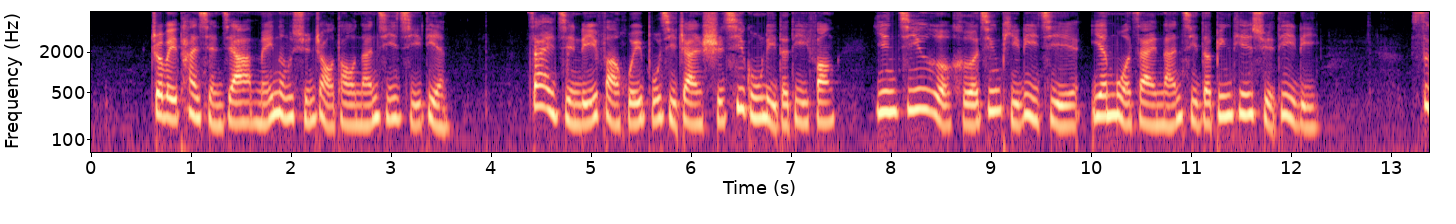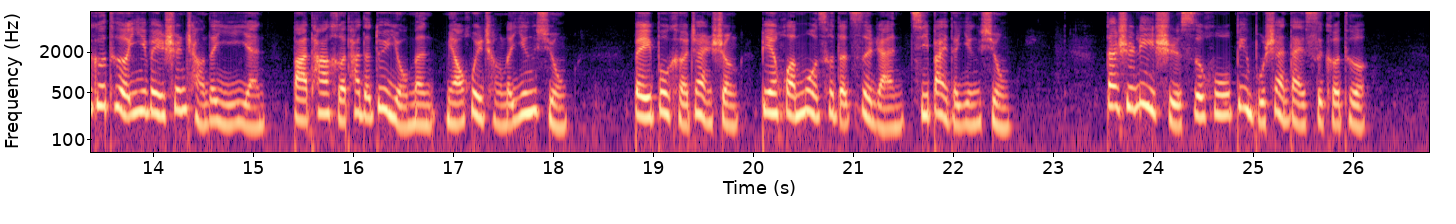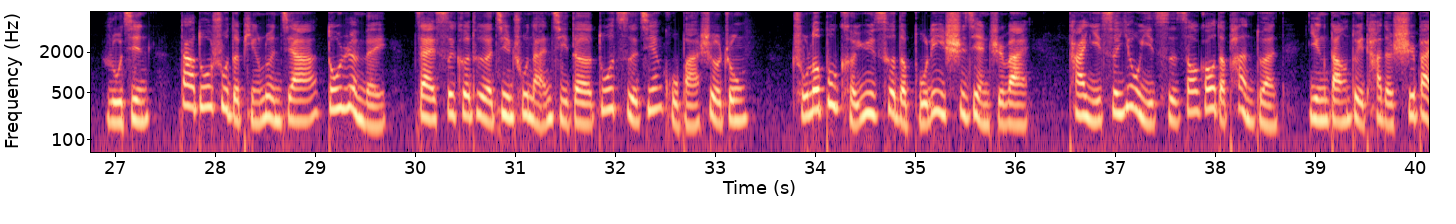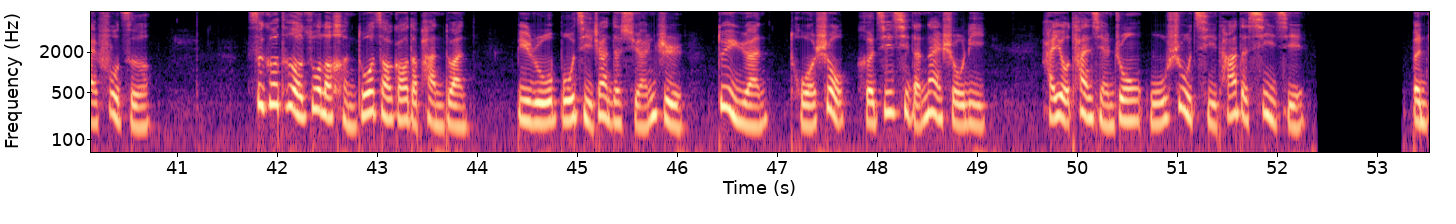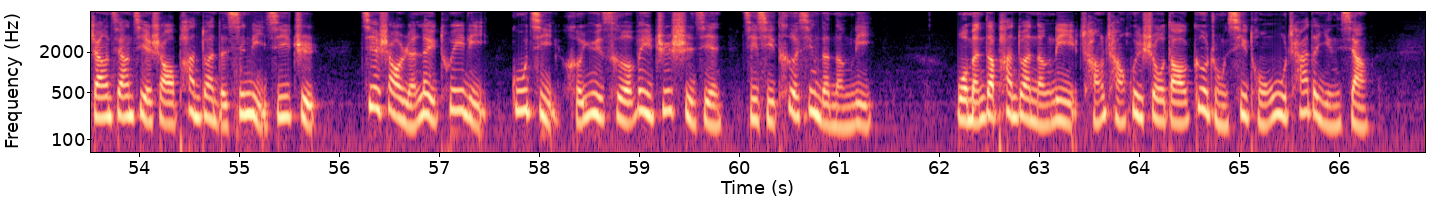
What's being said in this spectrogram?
这位探险家没能寻找到南极极点，在仅离返回补给站十七公里的地方，因饥饿和精疲力竭，淹没在南极的冰天雪地里。斯科特意味深长的遗言，把他和他的队友们描绘成了英雄，被不可战胜、变幻莫测的自然击败的英雄。但是历史似乎并不善待斯科特。如今，大多数的评论家都认为，在斯科特进出南极的多次艰苦跋涉中，除了不可预测的不利事件之外，他一次又一次糟糕的判断应当对他的失败负责。斯科特做了很多糟糕的判断，比如补给站的选址、队员、驼兽和机器的耐受力，还有探险中无数其他的细节。本章将介绍判断的心理机制，介绍人类推理、估计和预测未知事件及其特性的能力。我们的判断能力常常会受到各种系统误差的影响，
